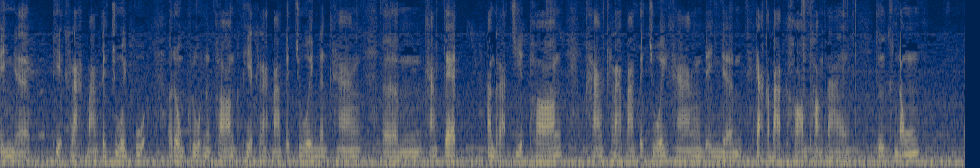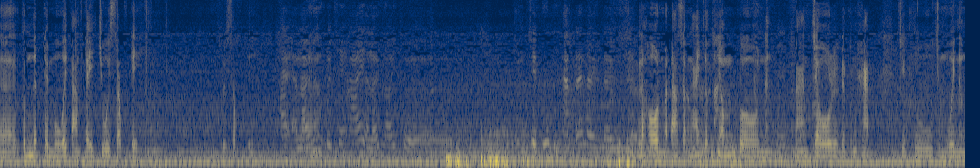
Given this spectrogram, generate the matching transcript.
ដេញភាកខ្លះបានទៅជួយពួករងគ្រោះនឹងផងភាកខ្លះបានទៅជួយនឹងខាងខាងពេទ្យអន្តរជាតិផង ខាងខ្លះបានទៅជួយខាងដេញកាកបាទក្រហមផងដែរគឺក្នុងគំនិតតែមួយដើម្បីជួយស្រុកទេសជួយស្រុកទេសហើយឥឡូវនេះដូចជាហើយឥឡូវនៅធ្វើ ជាគ្រូបង្ហាត់ដែរនៅនៅរហូតមកដល់សប្តាហ៍ក៏ខ្ញុំក៏នឹងថបានចូលទៅបង្ហាត់ជាគ្រូជាមួយនឹង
